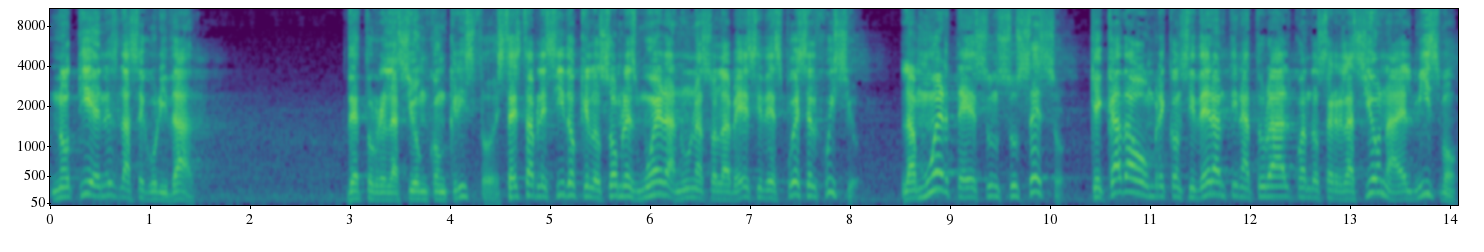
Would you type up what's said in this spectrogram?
no tienes la seguridad de tu relación con Cristo. Está establecido que los hombres mueran una sola vez y después el juicio. La muerte es un suceso que cada hombre considera antinatural cuando se relaciona a él mismo,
